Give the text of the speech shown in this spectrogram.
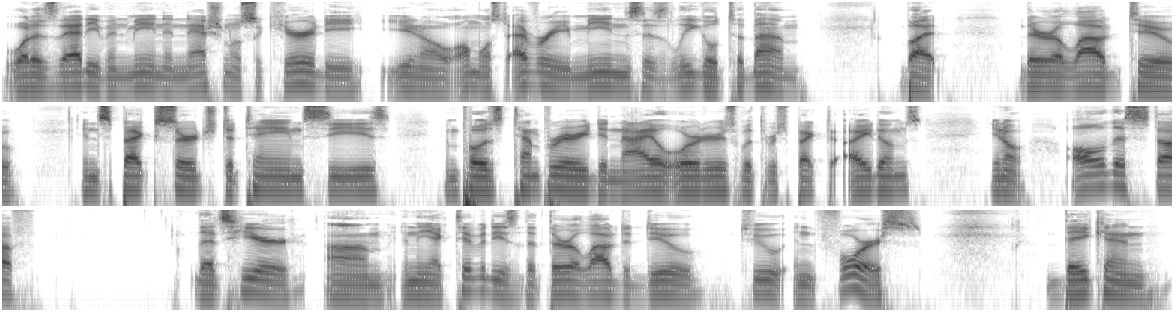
what does that even mean? In national security, you know, almost every means is legal to them, but they're allowed to inspect, search, detain, seize, impose temporary denial orders with respect to items. You know, all this stuff that's here um, in the activities that they're allowed to do to enforce, they can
